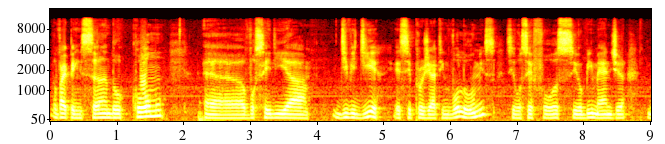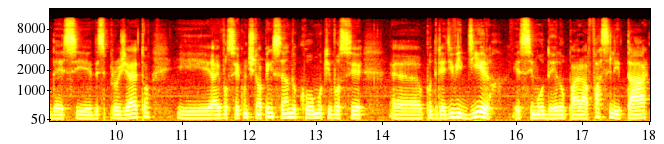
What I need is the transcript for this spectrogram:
vai pensando como é, você iria dividir esse projeto em volumes, se você fosse o BIM Manager desse, desse projeto, e aí você continua pensando como que você é, poderia dividir esse modelo para facilitar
